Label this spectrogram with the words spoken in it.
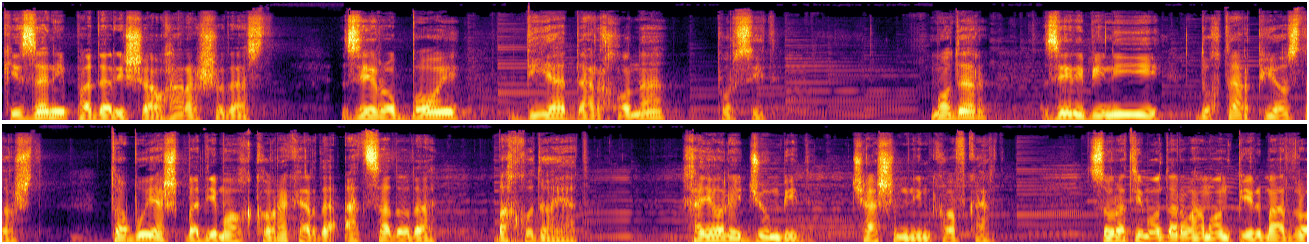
ки зани падари шавҳараш шудааст. Зеро бой дия дар хона пурсид модар зери бинии духтар пиёз дошт. То бӯяш ба димоғ кора карда адса дода ба худ ояд. Хаёле ҷумбид чашм нимкоф кард. Сурати модару ҳамон пирмардро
